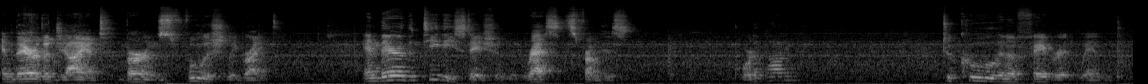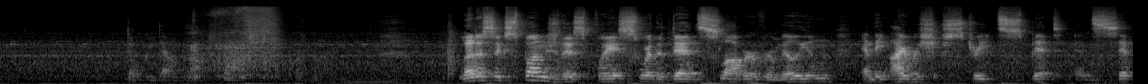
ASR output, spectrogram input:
And there the giant burns foolishly bright. And there the TV station rests from his porta potty to cool in a favorite wind. Don't be down. Let us expunge this place where the dead slobber vermilion and the Irish streets spit and sip.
